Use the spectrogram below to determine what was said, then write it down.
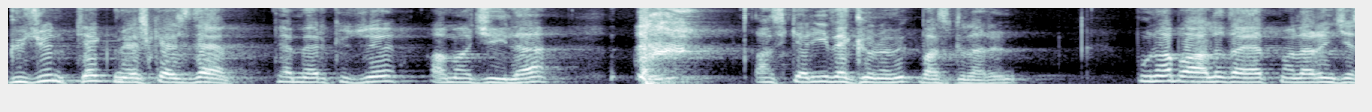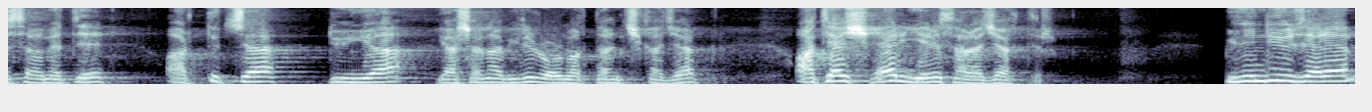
gücün tek merkezde temerküzü amacıyla askeri ve ekonomik baskıların, buna bağlı dayatmaların cesameti arttıkça dünya yaşanabilir olmaktan çıkacak, ateş her yeri saracaktır. Bilindiği üzere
